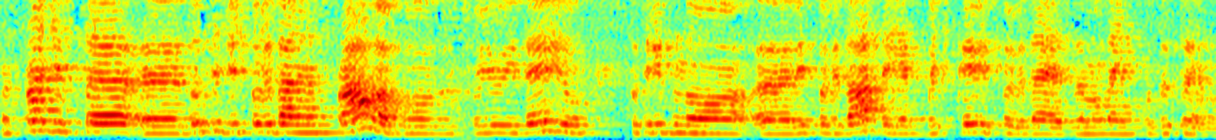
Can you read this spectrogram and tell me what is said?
Насправді це е, досить відповідальна справа, бо за свою ідею потрібно е, відповідати, як батьки відповідають за маленьку дитину.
